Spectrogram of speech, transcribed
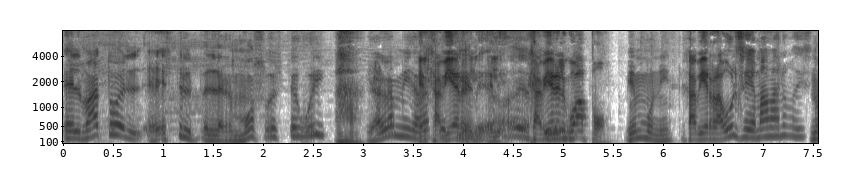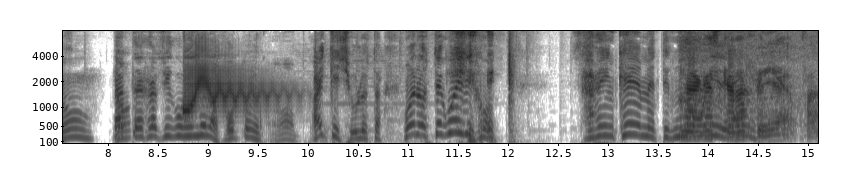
el vato, el, este, el, el hermoso este güey. Ajá. Ya la mirada. El Javier, el, Javier el guapo. Bien bonito. Javier Raúl se llamaba, ¿no? No, ¿No? te deja, sigo viendo la foto. Ay, qué chulo está. Bueno, este güey dijo, ¿saben qué? Me tengo una buena idea. fea, pa.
